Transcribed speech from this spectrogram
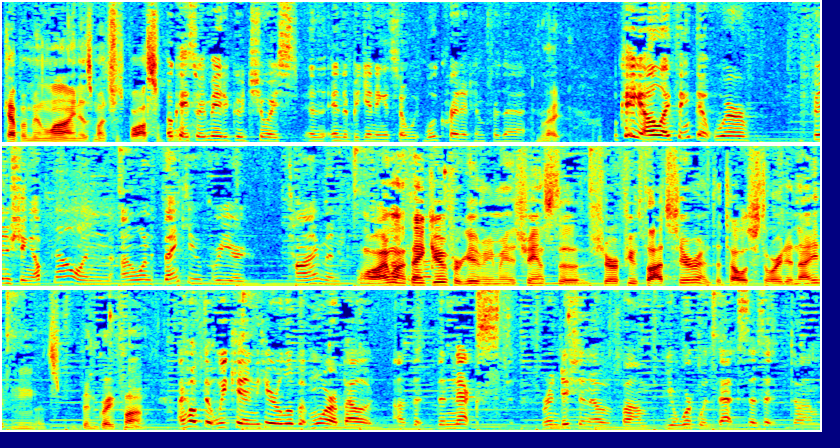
kept him in line as much as possible. Okay, so he made a good choice in, in the beginning, and so we- we'll credit him for that. Right. Okay, Al, I think that we're finishing up now, and I want to thank you for your time and. Well, I want to thank you for giving me the chance to share a few thoughts here and to tell a story tonight, and it's been great fun. I hope that we can hear a little bit more about uh, the, the next rendition of um, your work with vets as it um,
